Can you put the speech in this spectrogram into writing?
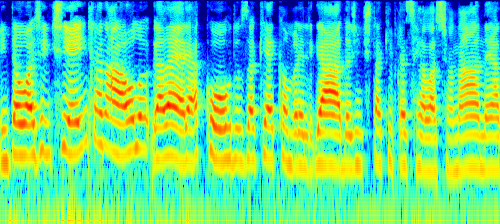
Então, a gente entra na aula, galera, acordos, aqui é câmera ligada, a gente tá aqui para se relacionar, né? A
